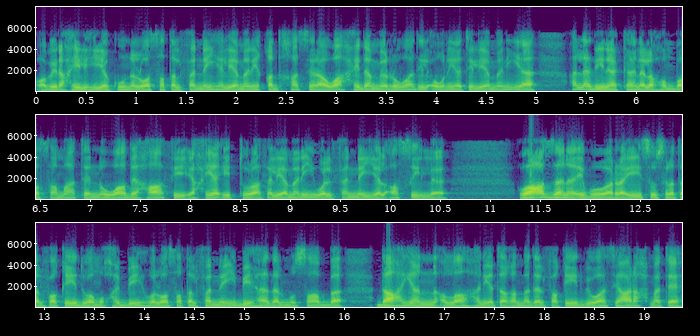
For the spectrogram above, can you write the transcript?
وبرحيله يكون الوسط الفني اليمني قد خسر واحدا من رواد الأغنية اليمنية الذين كان لهم بصمات واضحة في إحياء التراث اليمني والفني الأصيل. وعز نائب الرئيس أسرة الفقيد ومحبيه والوسط الفني بهذا المصاب داعيا الله أن يتغمد الفقيد بواسع رحمته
